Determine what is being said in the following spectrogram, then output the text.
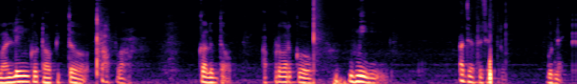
మళ్ళీ ఇంకో టాపిక్తో కలుద్దాం. అప్పటి వరకు మీ అజత శత్రు గుడ్ నైట్.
